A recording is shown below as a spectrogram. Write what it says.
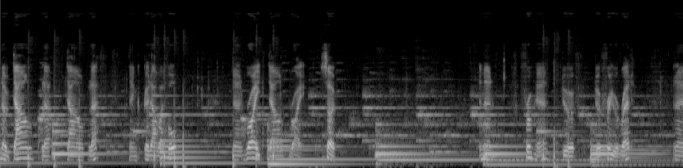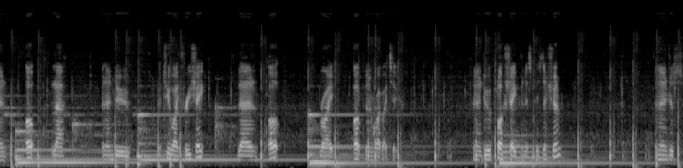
no, down, left, down, left, then go down by 4, then right, down, right. So, and then from here, do a, do a 3 with red, and then up, left, and then do a 2 by 3 shape, then up, right, up, and then right by 2. And then do a plus shape in this position, and then just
